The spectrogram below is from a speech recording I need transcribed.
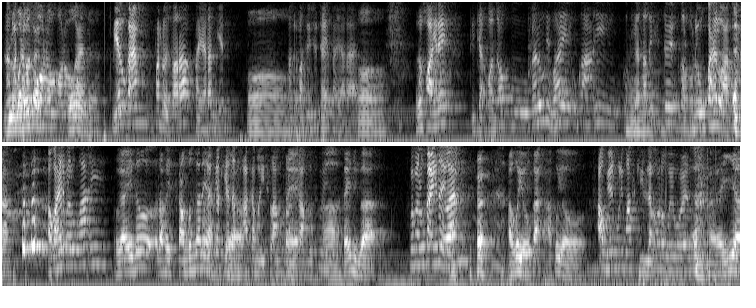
Nah, Belum ada UKM. ono ono Oh, UKM. Biar UKM paduan suara bayaran biyen. Oh. Angger pas wisuda bayaran. Oh. Terus aku akhirnya dijak koncoku, melu ki wae UKI, kegiatannya sithik. Kalau gede UKI lho asli kan. Aku akhirnya melu UKI. Oke, itu Rohis kampus kan ya? Kegiatan Ya. agama Islam saya, kampus kuwi. ah, saya juga Kowe melu UKI to ya, kan? aku ya Kak, aku ya Aku biyen muni Mas Gilang ora kowe kowe. iya.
